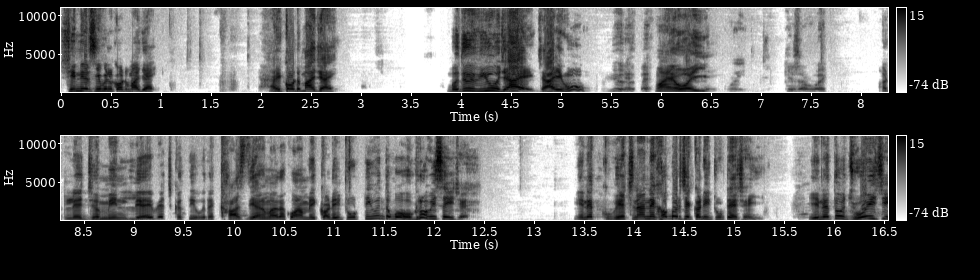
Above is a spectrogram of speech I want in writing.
સિનિયર સિવિલ કોર્ટમાં જાય. હાઈકોર્ટમાં જાય. બધું વ્યૂ જાય. જાય હું? વાય હોય. એટલે જમીન લે વેચ કરતી વખતે ખાસ ધ્યાનમાં રાખો, આમની કડી તૂટતી હોય તો બહુ અઘરો વિષય છે. એને વેચનારને ખબર છે કડી તૂટે છે એને તો જોઈ છે,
